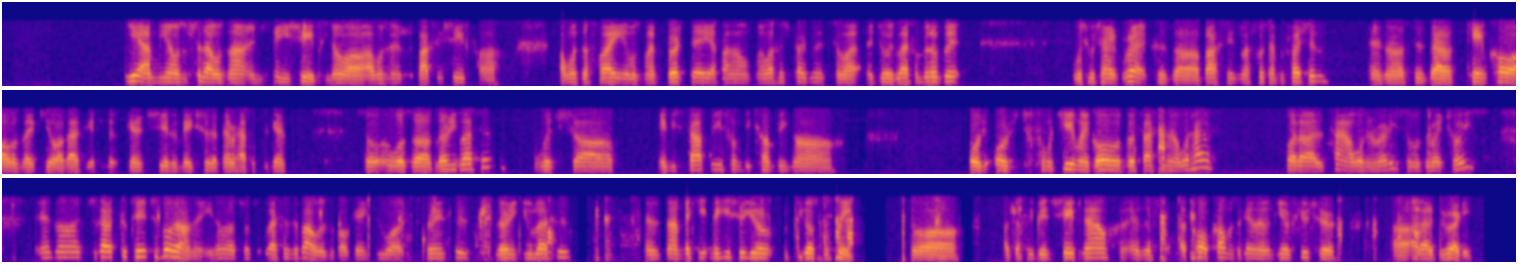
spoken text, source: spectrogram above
Yeah, I mean, I was upset I was not in any shape. You know, uh, I wasn't in boxing shape. Uh, I went to fight. It was my birthday. I found out my wife was pregnant, so I enjoyed life a little bit, which which I regret because uh, boxing is my full time profession. And uh, since that came call, I was like, yo, I gotta get, get in shape and make sure that never happens again. So it was a learning lesson, which uh, maybe stopped me from becoming uh, or or from achieving my goal a little bit faster than I would have. But uh, at the time, I wasn't ready, so it was the right choice and uh, just gotta continue to build on it. You know, that's what life is about. It's about getting new uh, experiences, learning new lessons, and not making making sure you don't repeat those mistakes. So uh, I'll definitely be in shape now, and if a call comes again in the near future, uh, I gotta be ready.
